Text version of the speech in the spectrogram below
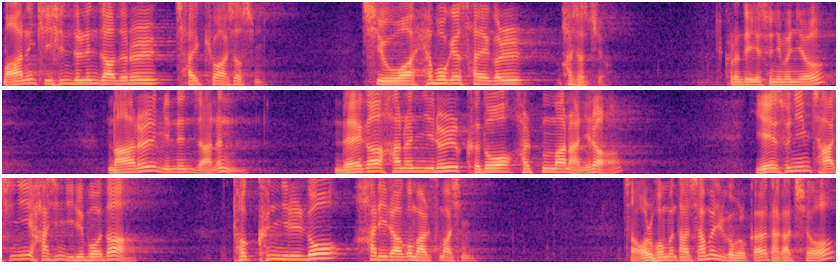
많은 귀신 들린 자들을 자유하셨습니다. 치유와 회복의 사역을 하셨죠. 그런데 예수님은요, 나를 믿는 자는 내가 하는 일을 그도 할 뿐만 아니라 예수님 자신이 하신 일보다 더 큰 일도 하리라고 말씀하십니다. 자, 오늘 보면 다시 한번 읽어볼까요? 다 같이요.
